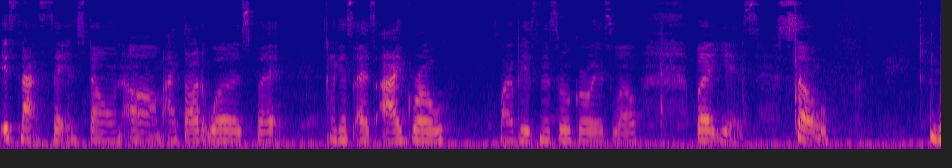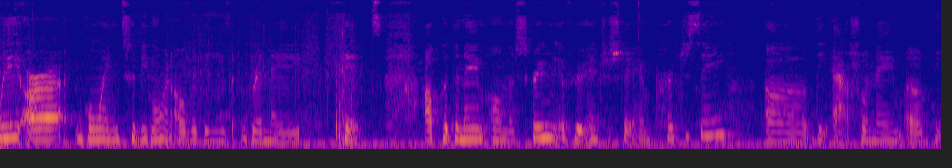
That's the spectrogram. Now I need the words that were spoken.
It's not set in stone. Um, I thought it was, but I guess as I grow, my business will grow as well. But yes so we are going to be going over these grenade kits i'll put the name on the screen if you're interested in purchasing uh, the actual name of the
